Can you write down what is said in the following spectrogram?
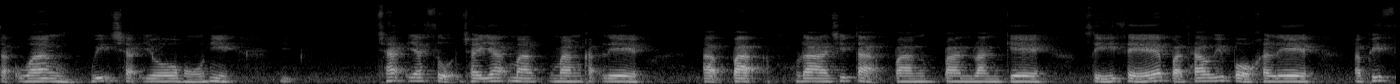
ตะวัง วิชโยโหหิ ชยสุชยมังมังคะเลอปะราชิตะปังปันลังเก สีเสปะทวิโปคะเล อภิเส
